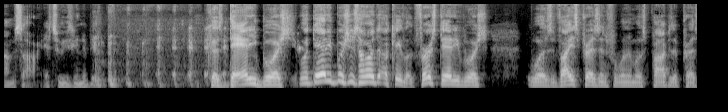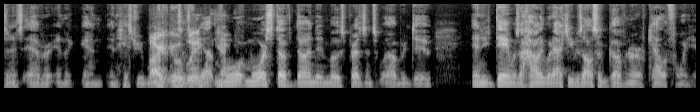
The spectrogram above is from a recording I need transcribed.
I'm sorry, that's who he's going to be. Because Daddy Bush, well, Daddy Bush is hard. To, okay, look, first Daddy Bush was vice president for one of the most popular presidents ever in the in, in history. One of the presidents Arguably, got yeah. more more stuff done than most presidents will ever do. And he, Dan was a Hollywood actor. He was also governor of California.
